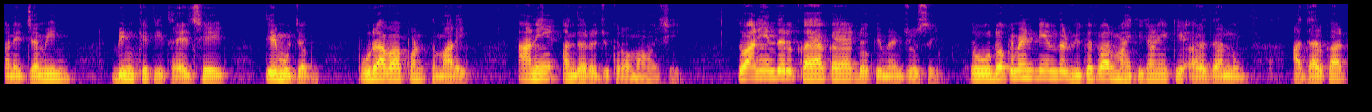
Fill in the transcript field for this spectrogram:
અને જમીન બિનખેતી થયેલ છે તે મુજબ પુરાવા પણ તમારે આની અંદર રજૂ કરવામાં આવે છે. તો આની અંદર કયા કયા ડોક્યુમેન્ટ જોશે? તો ડોક્યુમેન્ટની અંદર વિગતવાર માહિતી જાણીએ કે અરજદારનું આધાર કાર્ડ,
